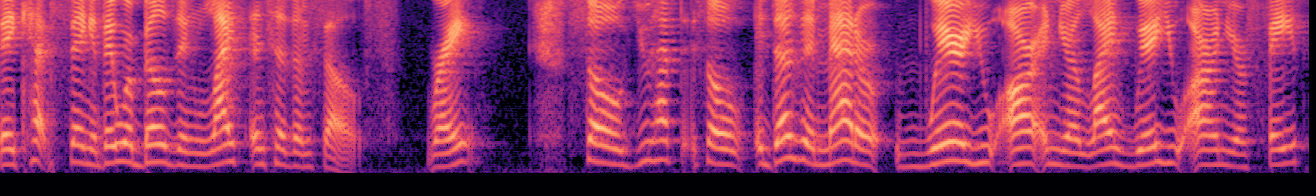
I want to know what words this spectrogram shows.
They kept saying it. They were building life into themselves right so you have to so it doesn't matter where you are in your life, where you are in your faith,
